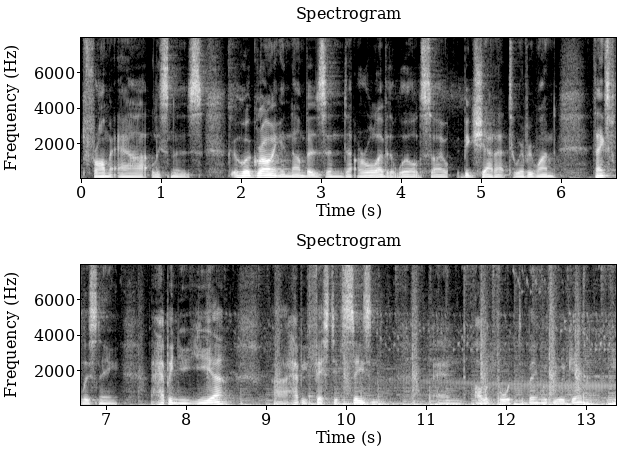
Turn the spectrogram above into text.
from our listeners who are growing in numbers and are all over the world. So, big shout out to everyone. Thanks for listening. Happy New Year. Uh, happy festive season. And I look forward to being with you again in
